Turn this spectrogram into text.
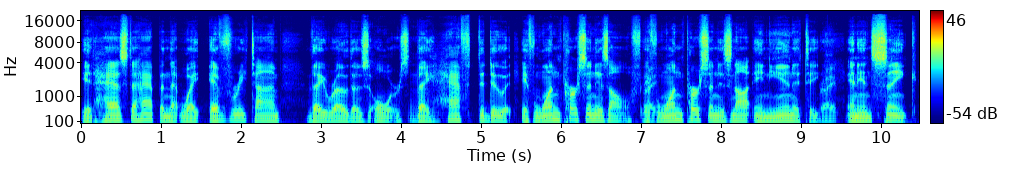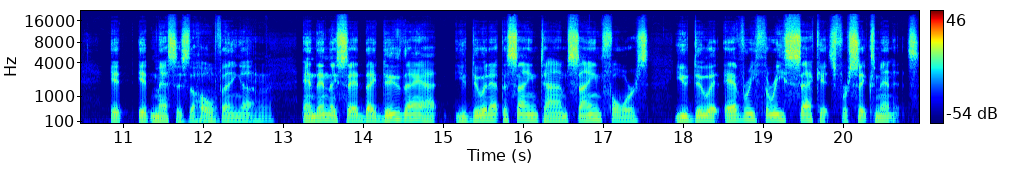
It has to happen that way every time they row those oars. Mm. They have to do it. If one person is off, if one person is not in unity Right. and in sync, it it messes the whole mm-hmm. thing up. Mm-hmm. And then they said they do that, you do it at the same time, same force, you do it every 3 seconds for 6 minutes.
